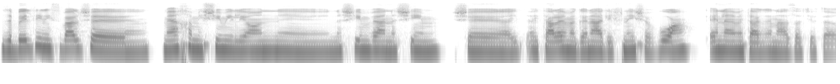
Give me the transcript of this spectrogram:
זה בלתי נסבל ש-150 מיליון אה, נשים ואנשים שהייתה להם הגנה עד לפני שבוע, אין להם את ההגנה הזאת יותר.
